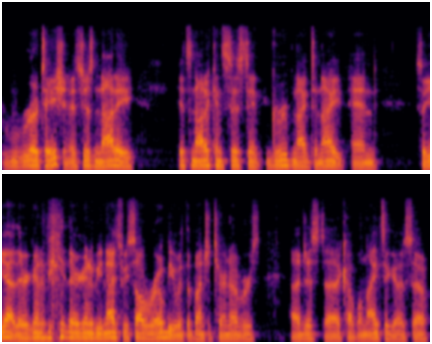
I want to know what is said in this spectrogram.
rotation. It's just not a it's not a consistent group night to night. And so yeah, they're gonna be they're gonna be nights. We saw Roby with a bunch of turnovers uh, just a couple nights ago. So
